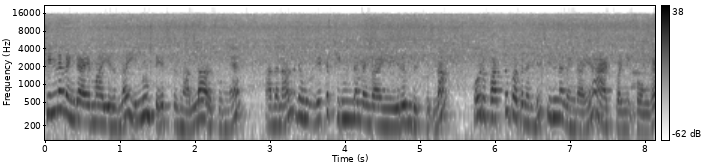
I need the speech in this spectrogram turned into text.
சின்ன வெங்காயமா இருந்தால் இன்னும் டேஸ்ட் நல்லா இருக்குங்க. அதனால இது உங்ககிட்ட சின்ன வெங்காயம் இருந்துச்சுன்னா ஒரு பத்து பதினஞ்சு சின்ன வெங்காயம் ஆட் பண்ணிக்கோங்க.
